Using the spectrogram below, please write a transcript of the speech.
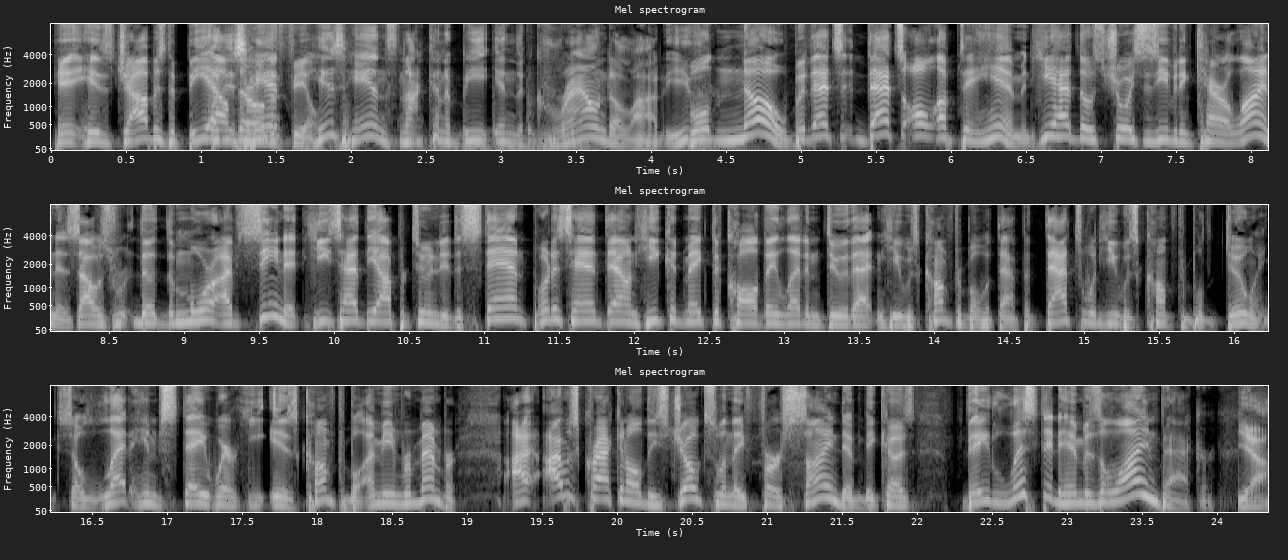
His, job is to be But out there on the field. His hand's not going to be in the ground a lot either. Well, no, but that's that's all up to him, and he had those choices even in Carolinas. I was the the more I've seen it, he's had the opportunity to stand, put his hand down. He could make the call. They let him do that, and he was comfortable with that. But that's what he was comfortable doing. So let him stay where he is comfortable. I mean, remember, I, I was cracking all these jokes when they first signed him because they listed him as a linebacker. Yeah.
